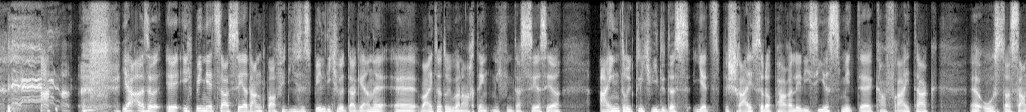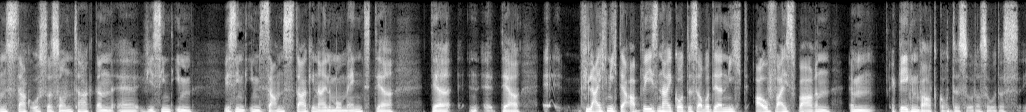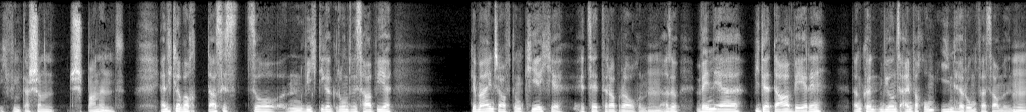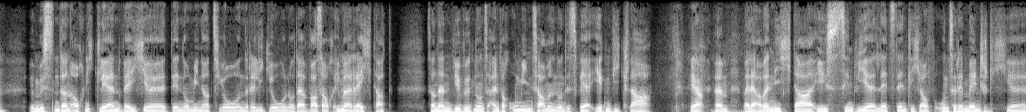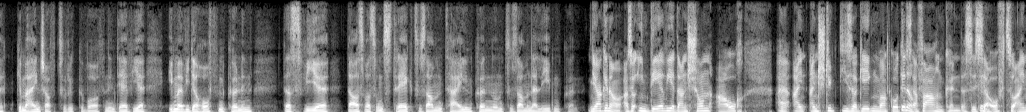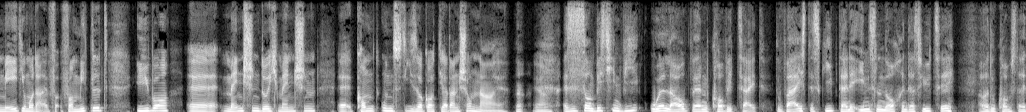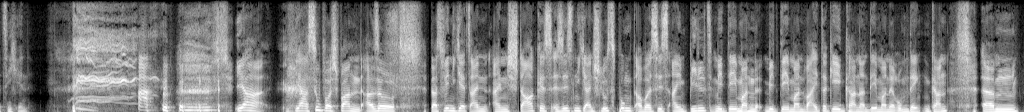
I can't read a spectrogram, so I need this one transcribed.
ja, also äh, ich bin jetzt da sehr dankbar für dieses Bild. Ich würde da gerne äh, weiter drüber nachdenken. Ich finde das sehr, sehr eindrücklich, wie du das jetzt beschreibst oder parallelisierst mit äh, Karfreitag, äh, Ostersamstag, Ostersonntag. Dann äh, wir sind im wir sind im Samstag in einem Moment der der äh, der äh, vielleicht nicht der Abwesenheit Gottes, aber der nicht aufweisbaren ähm, Gegenwart Gottes oder so. Das, ich finde das schon spannend. Ja, und ich glaube auch, das ist so ein wichtiger Grund, weshalb wir Gemeinschaft und Kirche etc. brauchen. Mhm. Also wenn er wieder da wäre, dann könnten wir uns einfach um ihn herum versammeln. Mhm. Wir müssten dann auch nicht klären, welche Denomination, Religion oder was auch immer mhm. Recht hat, sondern wir würden uns einfach um ihn sammeln und es wäre irgendwie klar. Ja. Ähm, weil er aber nicht da ist, sind wir letztendlich auf unsere menschliche Gemeinschaft zurückgeworfen, in der wir immer wieder hoffen können, dass wir das, was uns trägt, zusammen teilen können und zusammen erleben können. Ja, genau. Also in der wir dann schon auch äh, ein, ein Stück dieser Gegenwart Gottes genau. erfahren können. Das ist genau. ja oft so ein Medium oder vermittelt über äh, Menschen durch Menschen, äh, kommt uns dieser Gott ja dann schon nahe. Ja. ja. Es ist so ein bisschen wie Urlaub während Covid-Zeit. Du weißt, es gibt eine Insel noch in der Südsee, aber du kommst da jetzt nicht hin. ja, ja, super spannend. Also, das finde ich jetzt ein, ein starkes, es ist nicht ein Schlusspunkt, aber es ist ein Bild, mit dem man, mit dem man weitergehen kann, an dem man herumdenken kann. Ähm,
